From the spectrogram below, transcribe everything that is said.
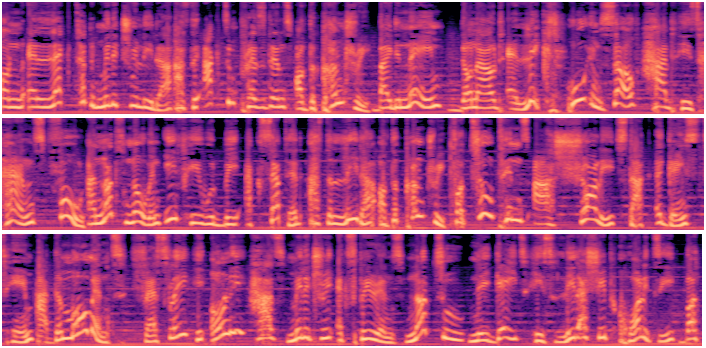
unelected military leader as the acting president of the country by the name Donald Elicht, who himself had his hands full and not knowing if he would be accepted as the leader of the country. For two things are surely stacked against him at the moment. Firstly, he only has military experience, not to negate his leadership quality, but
